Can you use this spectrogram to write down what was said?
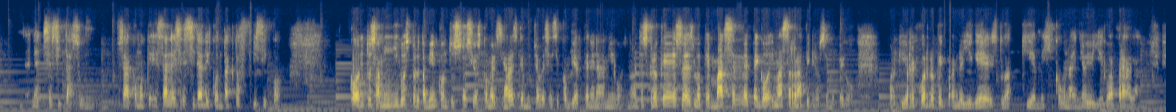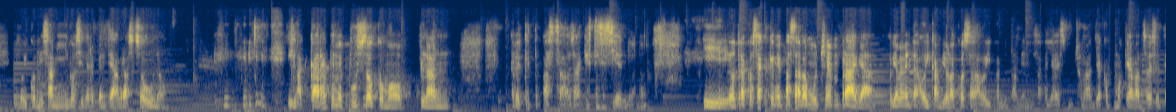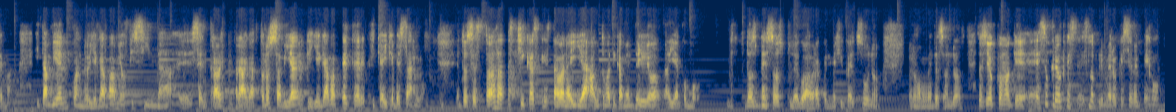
necesitas un, o sea, como que esa necesidad de contacto físico con tus amigos, pero también con tus socios comerciales que muchas veces se convierten en amigos, ¿no? Entonces creo que eso es lo que más se me pegó y más rápido se me pegó, porque yo recuerdo que cuando llegué, estuve aquí en México un año y llego a Praga y voy con mis amigos y de repente abrazo uno y la cara que me puso como plan, a ver qué te pasa, o sea, ¿qué estás haciendo, no? Y otra cosa que me pasaba mucho en Praga, obviamente hoy cambió la cosa, hoy cuando también ya es mucho más, ya como que avanzó ese tema. Y también cuando llegaba a mi oficina eh, central en Praga, todos sabían que llegaba Peter y que hay que besarlo. Entonces todas las chicas que estaban ahí ya automáticamente yo había como dos besos, luego ahora con México es uno, pero normalmente son dos. Entonces yo como que eso creo que es, es lo primero que se me pegó.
